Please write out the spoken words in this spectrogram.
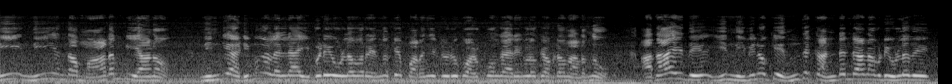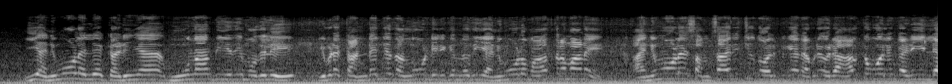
നീ നീ എന്താ മാടമ്പിയാണോ? നിന്റെ അടിമകളല്ല ഇവിടെയുള്ളവർ എന്നൊക്കെ പറഞ്ഞിട്ടൊരു കുഴപ്പവും കാര്യങ്ങളൊക്കെ അവിടെ നടന്നു. അതായത് ഈ നിവിനൊക്കെ എന്ത് കണ്ടന്റാണ് അവിടെ ഉള്ളത്? ഈ അനുമോളല്ലേ കഴിഞ്ഞ മൂന്നാം തീയതി മുതൽ ഇവിടെ കണ്ടന്റ് തന്നുകൊണ്ടിരിക്കുന്നത് ഈ അനുമോൾ മാത്രമാണ്. അനുമോളെ സംസാരിച്ചു തോൽപ്പിക്കാൻ അവിടെ ഒരാൾക്ക് പോലും കഴിയില്ല.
